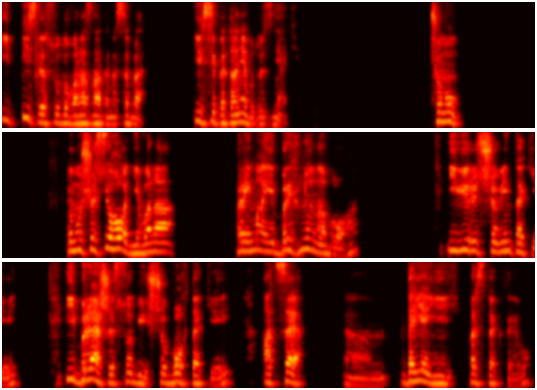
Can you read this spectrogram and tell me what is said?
і після суду вона знатиме себе. І всі питання будуть зняті. Чому? Тому що сьогодні вона приймає брехню на Бога і вірить, що він такий, і бреше собі, що Бог такий, а це е, дає їй перспективу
